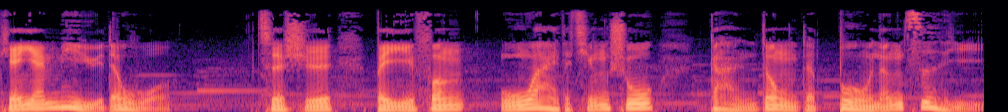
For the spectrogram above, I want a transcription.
甜言蜜语的我，此时被一封无爱的情书感动的不能自已。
